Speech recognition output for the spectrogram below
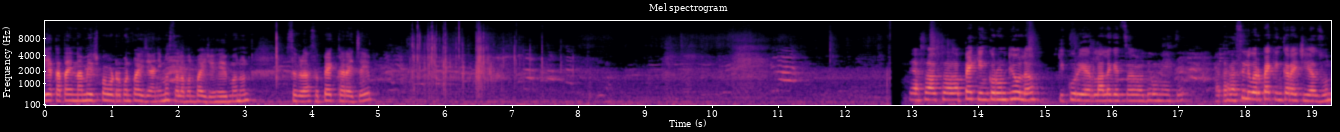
एका ताईंना मिरची पावडर पण पाहिजे आणि मसाला पण पाहिजे हे म्हणून सगळं असं पॅक करायचं आहे ते असं असं पॅकिंग करून ठेवलं की कुरिअरला लगेच देऊन यायचे. आता ह्याला सिल्वर पॅकिंग करायची अजून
